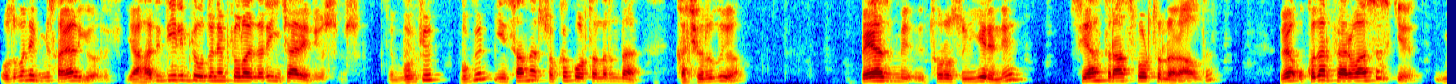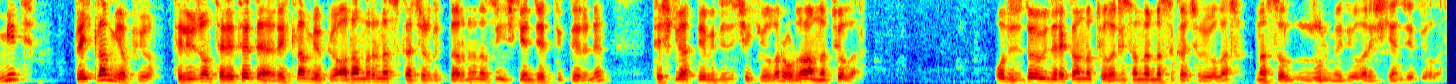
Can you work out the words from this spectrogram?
O zaman hepimiz hayal gördük. Ya hadi diyelim ki o dönemki olayları inkar ediyorsunuz. Bugün bugün insanlar sokak ortalarında kaçırılıyor. Beyaz Toros'un yerini siyah transporterlar aldı. Ve o kadar pervasız ki MIT reklam yapıyor. Televizyon TRT'de reklam yapıyor. Adamları nasıl kaçırdıklarını, nasıl işkence ettiklerini Teşkilat diye bir dizi çekiyorlar. Orada anlatıyorlar. O dizide övünerek anlatıyorlar. İnsanları nasıl kaçırıyorlar, nasıl zulmediyorlar, işkence ediyorlar.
